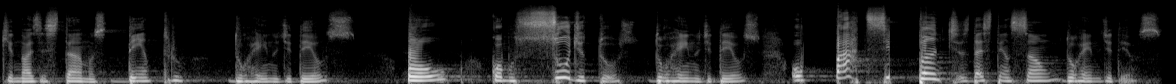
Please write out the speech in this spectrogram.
que nós estamos dentro do reino de Deus, ou como súditos do reino de Deus, ou participantes da extensão do reino de Deus.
